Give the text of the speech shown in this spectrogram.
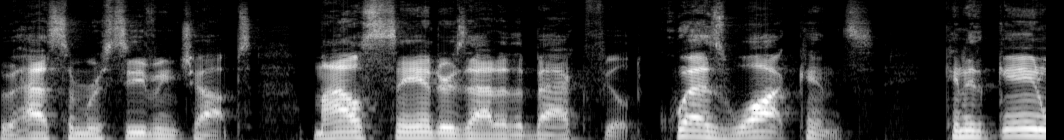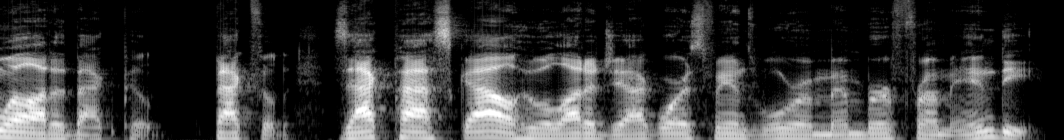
who has some receiving chops. Miles Sanders out of the backfield, Quez Watkins, Kenneth Gainwell out of the backfield. Backfield. Zach Pascal, who a lot of Jaguars fans will remember from Indy.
